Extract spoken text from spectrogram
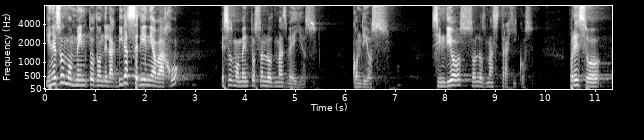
y en esos momentos donde la vida se viene abajo, esos momentos son los más bellos con Dios. Sin Dios son los más trágicos. Por eso,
